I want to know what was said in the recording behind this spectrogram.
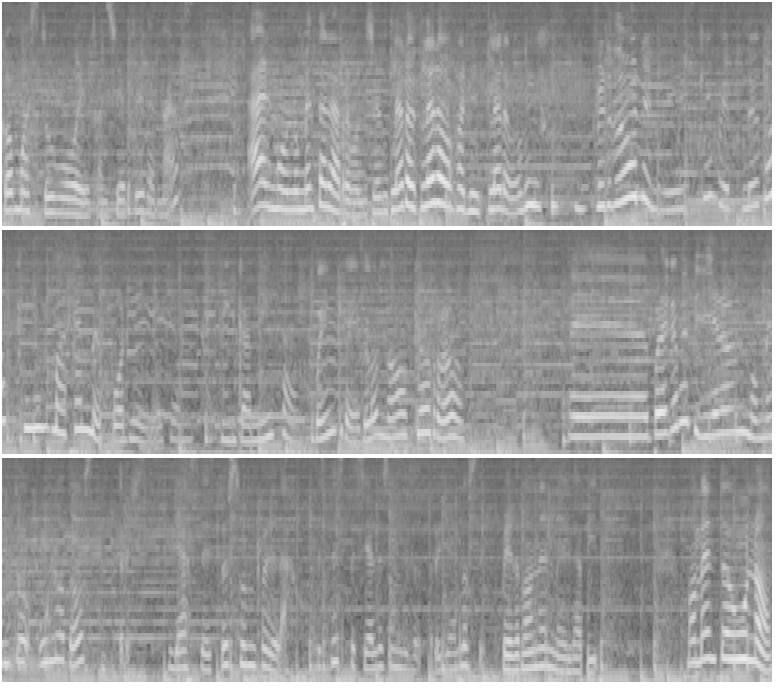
cómo estuvo el concierto y demás. Ah, el Monumento a la Revolución, claro, claro, Fanny, claro. Perdónenme, es que me luego qué imagen me ponen, o sea, sin camisa. ¿Pueden creerlo? No, qué horror. Eh, por acá me pidieron momento 1, 2 y 3. Ya sé, esto es un relajo. Este especial es un desastre, ya lo sé. Perdónenme la vida. Momento 1.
